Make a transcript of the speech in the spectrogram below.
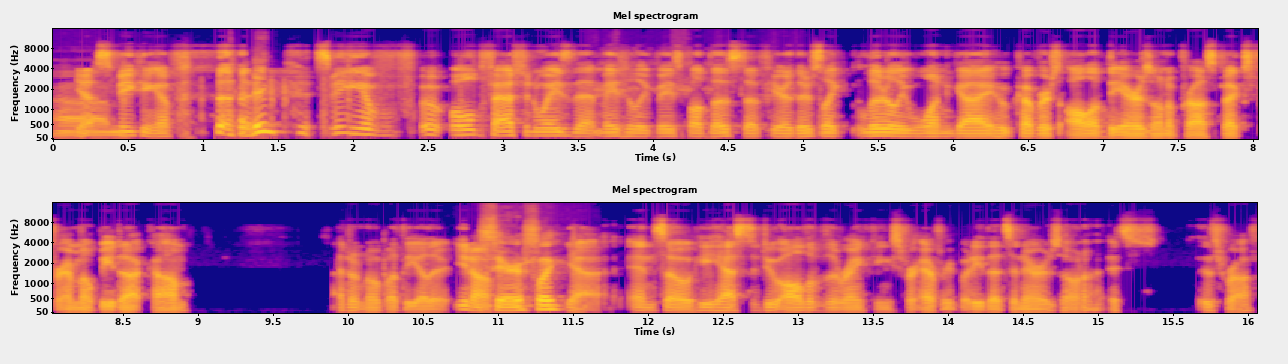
Yeah. Um, Speaking of, I think speaking of old-fashioned ways that Major League Baseball does stuff here, there's like literally one guy who covers all of the Arizona prospects for MLB.com. I don't know about the other, you know. seriously. Yeah, and so he has to do all of the rankings for everybody that's in Arizona. It's it's rough.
